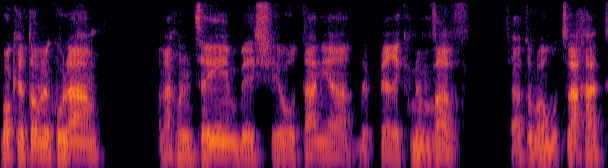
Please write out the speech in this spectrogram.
בוקר טוב לכולם, אנחנו נמצאים בשיעור טניה בפרק מ"ו, שעה טובה ומוצלחת.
